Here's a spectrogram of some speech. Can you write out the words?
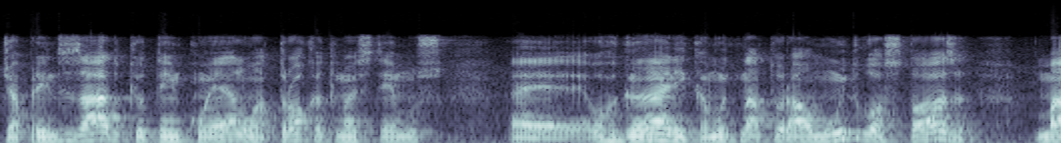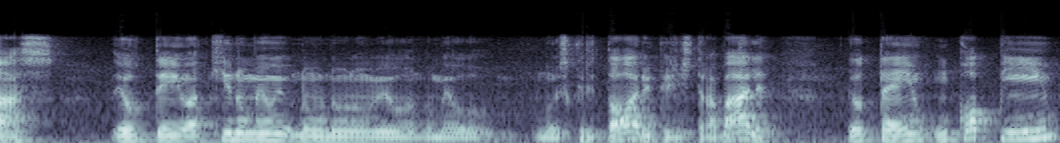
de aprendizado que eu tenho com ela, uma troca que nós temos é, orgânica, muito natural, muito gostosa, mas eu tenho aqui no meu, no, no, meu, no meu no escritório que a gente trabalha, eu tenho um copinho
